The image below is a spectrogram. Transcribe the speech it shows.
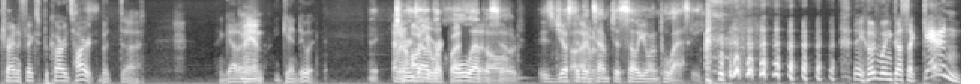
trying to fix Picard's heart, but uh, he got to Man. he can't do it. I have an Turns out the whole episode is just Uh, an I a- attempt to sell you on Pulaski. They hoodwinked us again.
